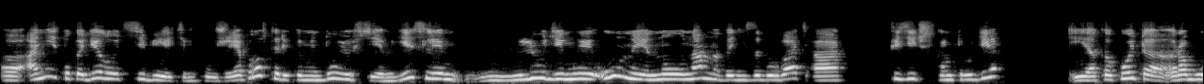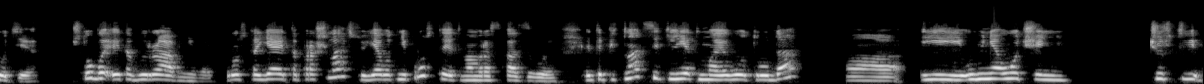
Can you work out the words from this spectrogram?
они только делают себе этим хуже. Я просто рекомендую всем. Если люди мы умные, но нам надо не забывать о физическом труде и о какой-то работе чтобы это выравнивать. Просто я это прошла все, я вот не просто это вам рассказываю, это 15 лет моего труда, а, и у меня очень чувстви...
